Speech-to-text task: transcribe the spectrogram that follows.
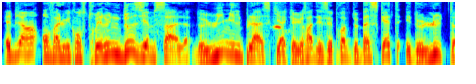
Eh bien, on va lui construire une deuxième salle de 8000 places qui accueillera des épreuves de basket et de lutte.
